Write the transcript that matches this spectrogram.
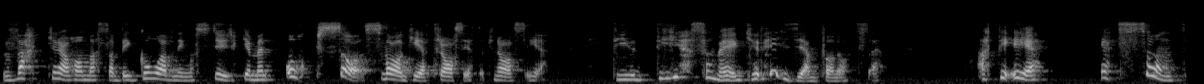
vackra, har massa begåvning och styrka, men också svaghet, trasighet och knasighet. Det är ju det som är grejen på något sätt. Att det är ett sånt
